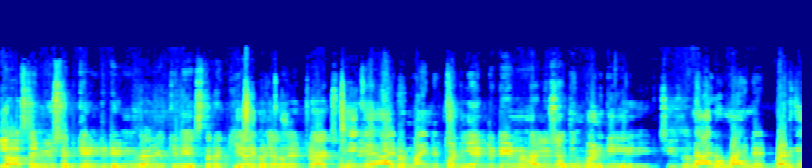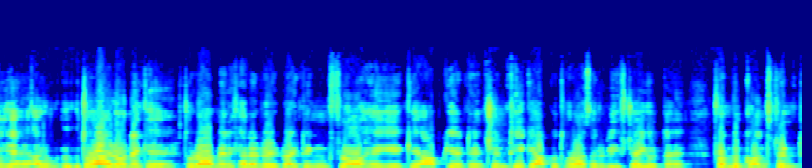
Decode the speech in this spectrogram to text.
last time you said कि एंटरटेनमेंट वैल्यू के लिए इस तरह किया जाता है ट्रैक्स होते ठीक है I don't mind it but ये एंटरटेनमेंट वैल्यू से आई थिंक बढ़ गई है एक चीज़ अब। आई डोंट माइंड इट बढ़ गई है और थोड़ा आयरॉनिक है थोड़ा मेरे ख्याल है राइटिंग फ्लॉ है ये कि आपकी अटेंशन ठीक है आपको थोड़ा सा रिलीफ चाहिए होता है from the constant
